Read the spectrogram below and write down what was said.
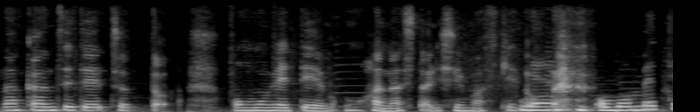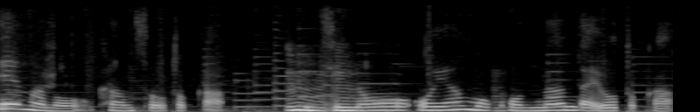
な感じでちょっと重めテーマも話したりしますけど。ね重めテーマの感想とか、うんうちの親もこんなんだよとか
